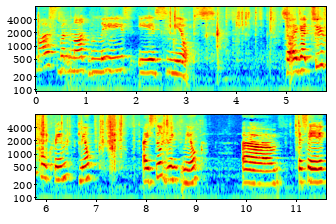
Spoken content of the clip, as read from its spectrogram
Last but not least is milks. So, I got two full cream milk. I still drink milk. Um, kasi,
